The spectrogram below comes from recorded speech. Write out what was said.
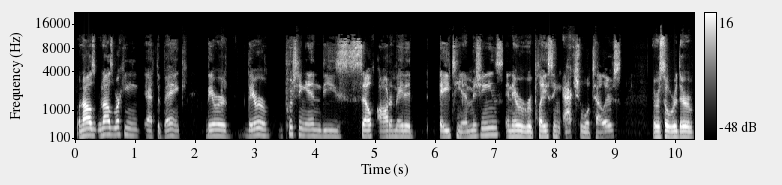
when I was when I was working at the bank, they were they were pushing in these self automated ATM machines, and they were replacing actual tellers. There were so were there.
